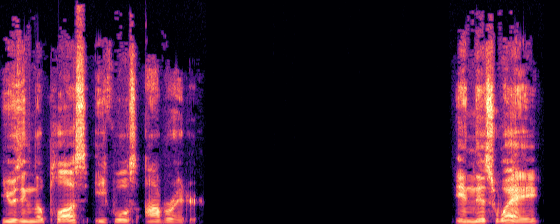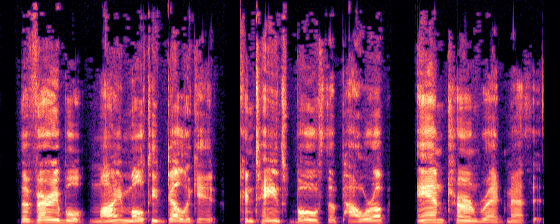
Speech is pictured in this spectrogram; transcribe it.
using the plus equals operator. In this way, the variable myMultiDelegate contains both the PowerUp and TurnRed method.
